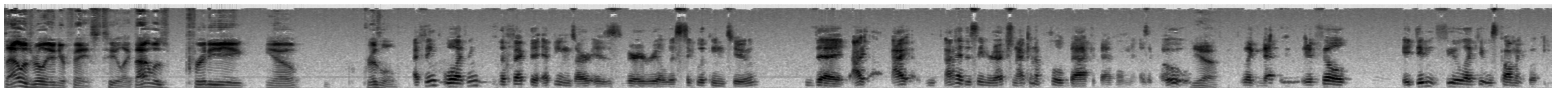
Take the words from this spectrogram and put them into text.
that was really in your face too. Like that was pretty, you know, grizzled. I think. Well, I think the fact that Epting's art is very realistic looking too. That I I I had the same reaction. I kind of pulled back at that moment. I was like, oh, Yeah, like that. It felt. It didn't feel like it was comic booky.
